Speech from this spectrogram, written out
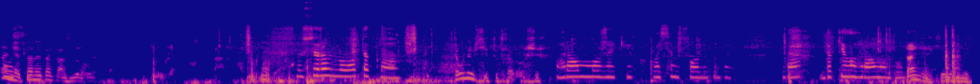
Та ні, це не така здорова. Ну все одно така. Та вони всі тут хороші. Грам може яких 800 буде. Да? До кілограма буде. Та ні, кіло не буде.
